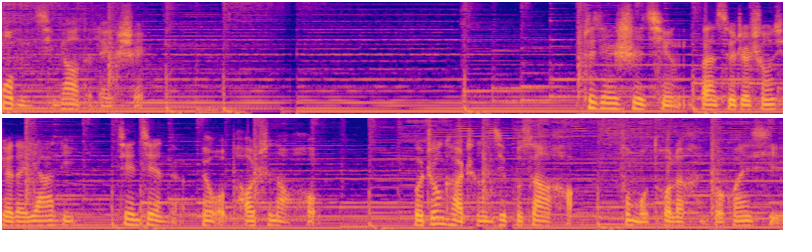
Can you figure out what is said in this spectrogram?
莫名其妙的泪水。这件事情伴随着升学的压力，渐渐地被我抛之脑后。我中考成绩不算好，父母托了很多关系，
